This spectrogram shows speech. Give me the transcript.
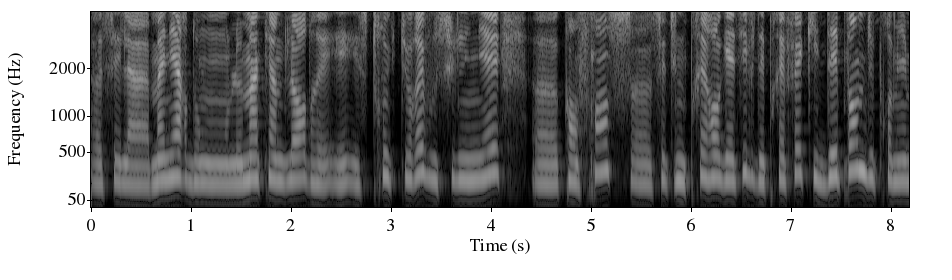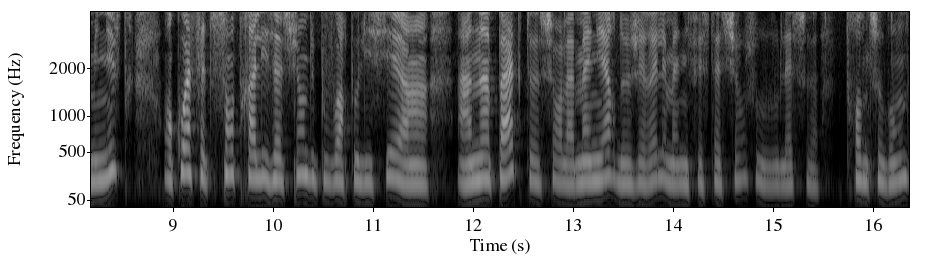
euh, c'est la manière dont le maintien de l'ordre est, structuré. Vous soulignez euh, qu'en France, euh, c'est une prérogative des préfets qui dépendent du Premier ministre. En quoi cette centralisation du pouvoir policier a un, un impact sur la manière de gérer les manifestations? Je vous laisse 30 secondes.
